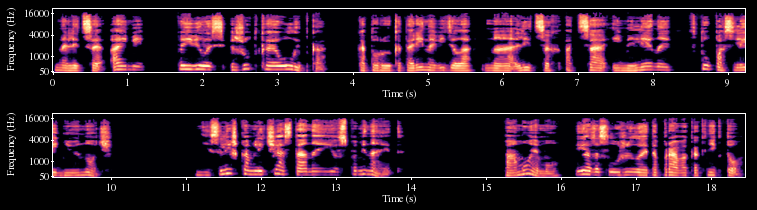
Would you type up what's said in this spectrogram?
На лице Айми появилась жуткая улыбка, которую Катарина видела на лицах отца и Милены в ту последнюю ночь. Не слишком ли часто она ее вспоминает? По-моему, я заслужила это право как никто.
